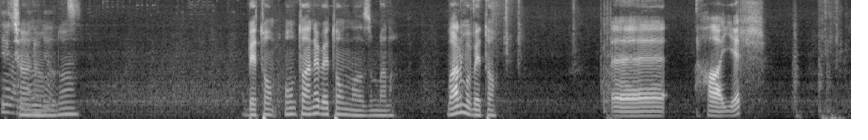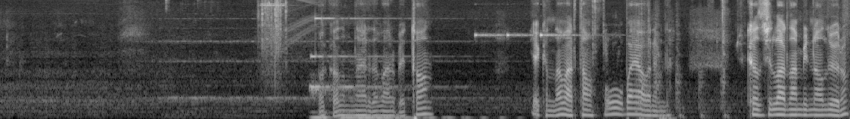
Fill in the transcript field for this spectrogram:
There Bir are tane no oldu. notes. Beton. 10 tane beton lazım bana. Var mı beton? Ee, hayır. Bakalım nerede var beton. Yakında var tamam. Oo bayağı var hem de. Şu kazıcılardan birini alıyorum.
